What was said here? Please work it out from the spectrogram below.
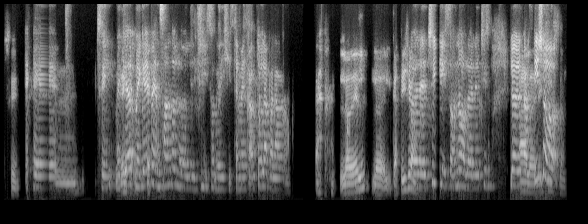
sí. Em, sí, me quedé, me quedé pensando en lo del hechizo que dijiste, me encantó la palabra. ¿Lo del, ¿Lo del castillo? Lo del hechizo, no, lo del hechizo. Lo del ah, castillo,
